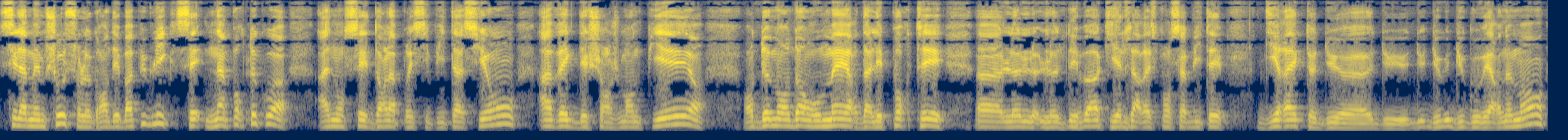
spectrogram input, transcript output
C'est la même chose sur le grand débat public. C'est n'importe quoi, annoncé dans la précipitation, avec des changements de pied, en, demandant aux maires d'aller porter euh, le, débat qui est de la responsabilité directe du, euh, gouvernement,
